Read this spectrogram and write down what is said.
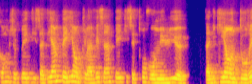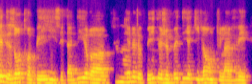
comme je peux dire, c'est-à-dire un pays enclavé, c'est un pays qui se trouve au milieu, c'est-à-dire qui est entouré des autres pays. C'est-à-dire, mm. quel est le pays que je peux dire qu'il est enclavé?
